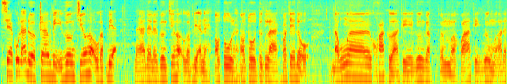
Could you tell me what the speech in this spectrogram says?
Xe cũng đã được trang bị gương chiếu hậu gập điện. Đấy, đây là gương chiếu hậu gập điện này auto này. Auto tức là có chế độ đóng ờ, khóa cửa thì gương gập còn mở khóa thì gương mở đấy.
